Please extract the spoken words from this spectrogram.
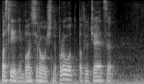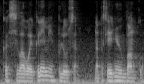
Последний балансировочный провод подключается к силовой клемме плюса на последнюю банку.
